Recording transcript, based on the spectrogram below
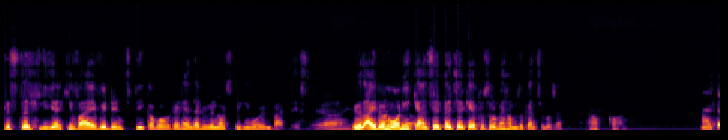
crystal clear कि why we didn't speak about it and that we are not speaking about it in bad taste yeah, because I don't want कि cancel culture के episode में हम तो cancel हो जाए of course. हाँ, तो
